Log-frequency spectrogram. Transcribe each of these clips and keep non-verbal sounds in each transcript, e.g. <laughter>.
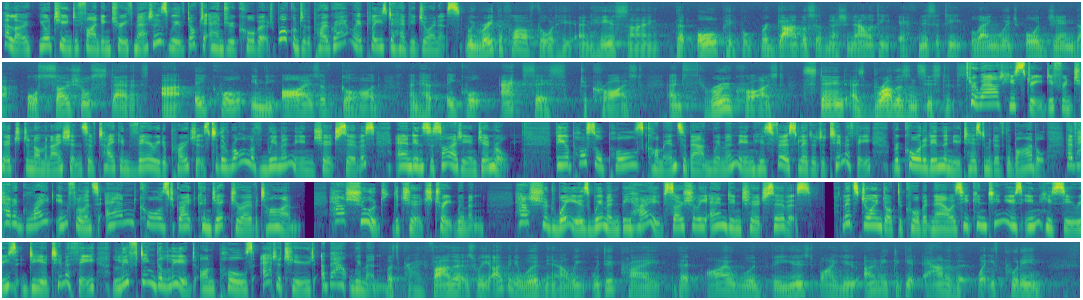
Hello, you're tuned to Finding Truth Matters with Dr. Andrew Corbett. Welcome to the program. We're pleased to have you join us. We read the flow of thought here, and he is saying that all people, regardless of nationality, ethnicity, language, or gender, or social status, are equal in the eyes of God and have equal access to Christ, and through Christ, stand as brothers and sisters. Throughout history, different church denominations have taken varied approaches to the role of women in church service and in society in general. The Apostle Paul's comments about women in his first letter to Timothy, recorded in the New Testament of the Bible, have had a great influence and caused great conjecture over time. How should the church treat women? How should we as women behave socially and in church service? Let's join Dr. Corbett now as he continues in his series, Dear Timothy, lifting the lid on Paul's attitude about women. Let's pray. Father, as we open your word now, we, we do pray that I would be used by you only to get out of it what you've put in.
